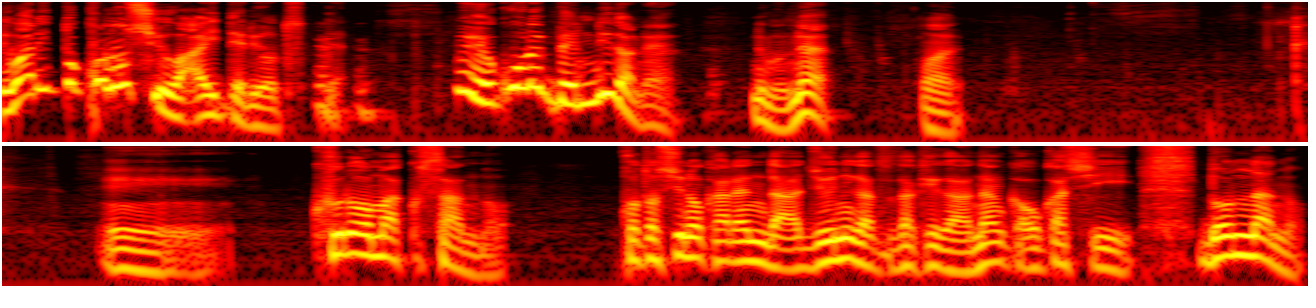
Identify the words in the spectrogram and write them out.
割とこの週は空いてるよっつって。いやこれ便利だね。でもね。はい。えー、黒幕さんの今年のカレンダー12月だけがなんかおかしいどんなの？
